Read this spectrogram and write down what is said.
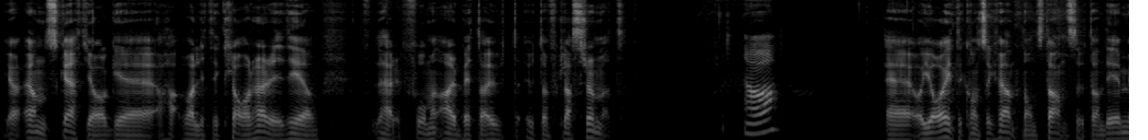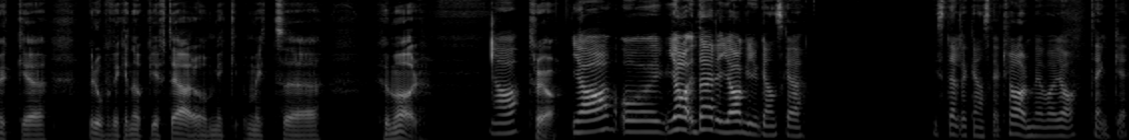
jag önskar att jag eh, var lite klarare i det är det här, får man arbeta ut, utanför klassrummet? Ja, Eh, och jag är inte konsekvent någonstans utan det är mycket beror på vilken uppgift det är och, mitt, humör, ja, tror jag. ja och ja, där är jag ju ganska istället ganska klar med vad jag tänker.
